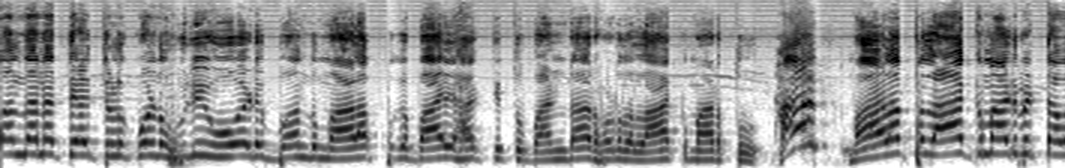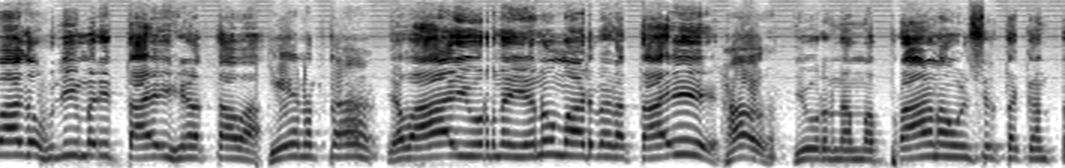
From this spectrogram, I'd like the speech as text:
ಬಂದನ ಅಂತೇಳಿ ತಿಳ್ಕೊಂಡು ಹುಲಿ ಓಡಿ ಬಂದು ಮಾಳಪ್ಪಗೆ ಬಾಯಿ ಹಾಕ್ತಿತ್ತು ಭಂಡಾರ ಹೊಡೆದು ಲಾಕ್ ಮಾಡ್ತು. ಮಾಳಪ್ಪ ಲಾಕ್ ಮಾಡಿಬಿಟ್ಟವಾಗ ಹುಲಿ ಮರಿ ತಾಯಿ ಹೇಳ್ತಾವ ಏನತ್ತ ಯವಾ ಇವ್ರನ್ನ ಏನೂ ಮಾಡಬೇಡ ತಾಯಿ. ಇವ್ರು ನಮ್ಮ ಪ್ರಾಣ ಉಳಿಸಿರ್ತಕ್ಕಂತ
